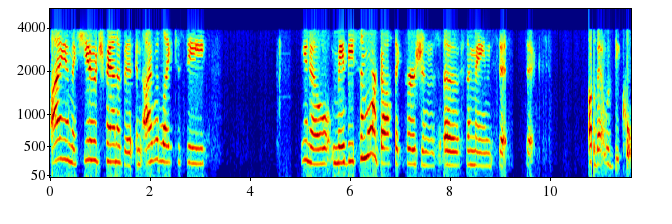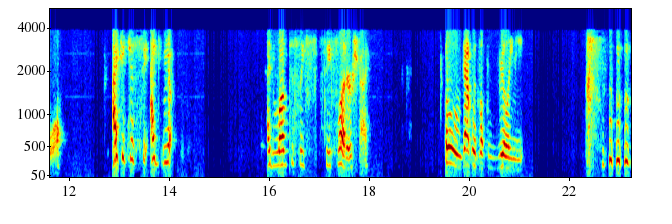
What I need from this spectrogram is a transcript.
I am a huge fan of it, and I would like to see, you know, maybe some more gothic versions of the main sit six. Oh, that would be cool. I could just see. I you know, I'd love to see see Fluttershy. Oh, that would look really neat. That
